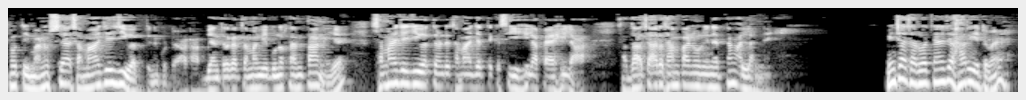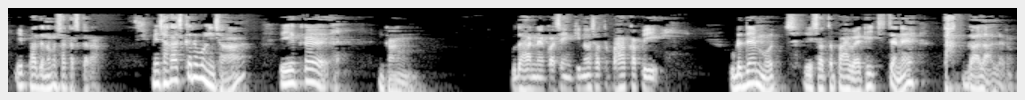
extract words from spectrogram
නමුත් මේ මනුස්සයා සමාජයේ ජීවත් වෙනකොට අර අභ්‍යන්තරගත සමගයේ ගුණ කන්තානය සමාජයේ ජීවත් වෙනකොට සමාජයත් එක්ක සීහිලා පැහිලා සදාචාර සම්පන්න වුණේ නැත්නම් අල්ලන්නේ නැහැ. මිනිසා ਸਰවඥාන්සේ හරියටම මේ පදනම සකස් කරා. මේ සකස් කරපු නිසා ඒක නිකන් උදාහරණයක් වශයෙන් කියනවා සත පහක් අපි උඩ දැම්මොත් ඒ සත පහ වැටිච්ච තැන ටක් ගාලා අල්ලනවා.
